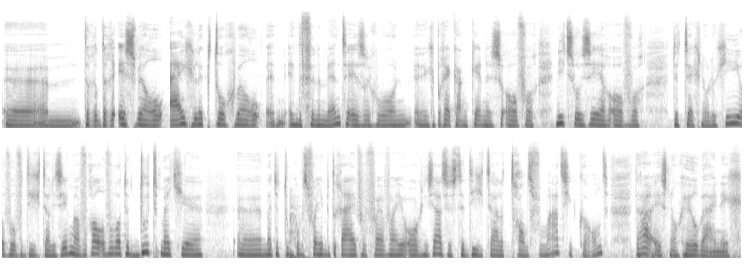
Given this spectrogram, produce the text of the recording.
er, er is wel eigenlijk toch wel in, in de fundamenten is er gewoon een gebrek aan kennis over niet zozeer over de technologie of over digitalisering, maar vooral over wat het doet met je. Eh, met de toekomst van je bedrijf of van, je organisatie. Dus de digitale transformatiekant, daar is nog heel weinig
